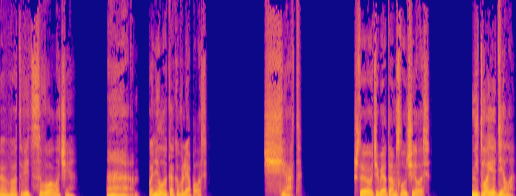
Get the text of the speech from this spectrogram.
«Вот ведь сволочи!» «Ага, поняла, как вляпалась?» «Черт!» «Что у тебя там случилось?» «Не твое дело!»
